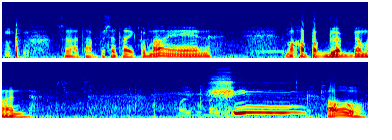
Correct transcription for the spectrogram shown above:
So, tapos na tayo kumain. Makapag-vlog naman. Shing! Oh.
